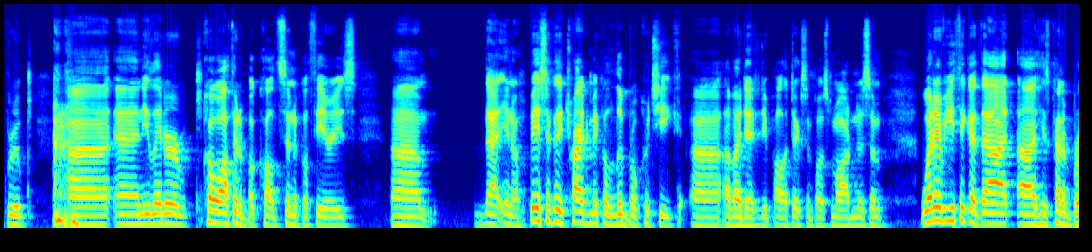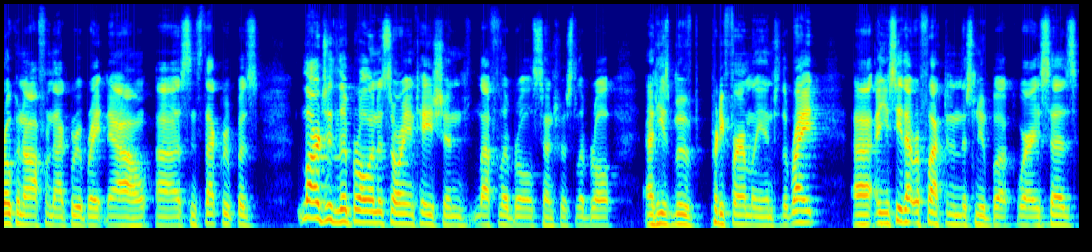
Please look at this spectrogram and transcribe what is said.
group, uh, and he later co-authored a book called Cynical Theories um, that you know basically tried to make a liberal critique uh, of identity politics and postmodernism. Whatever you think of that, uh, he's kind of broken off from that group right now, uh, since that group was largely liberal in its orientation, left liberal, centrist liberal, and he's moved pretty firmly into the right. Uh, and you see that reflected in this new book where he says,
